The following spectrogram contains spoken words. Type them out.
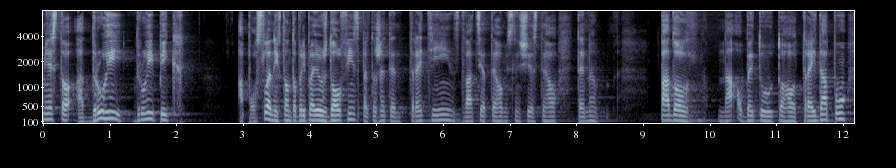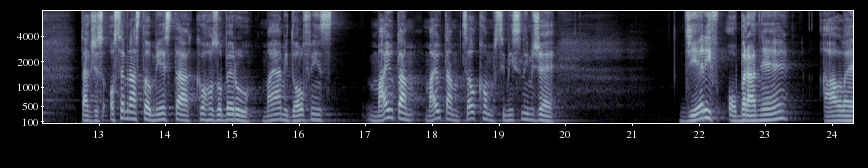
miesto a druhý, druhý pick a posledný v tomto prípade už Dolphins, pretože ten tretí z 20. myslím 6. ten padol na obetu toho trade-upu. Takže z 18. miesta, koho zoberú Miami Dolphins, majú tam, majú tam celkom si myslím, že diery v obrane, ale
